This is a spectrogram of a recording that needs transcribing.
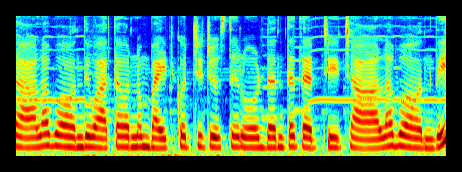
చాలా బాగుంది. వాతావరణం బయటకు వచ్చి చూస్తే రోడ్ అంతా తడిచి చాలా బాగుంది.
